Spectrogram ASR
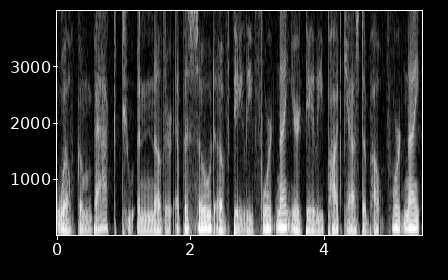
Welcome back to another episode of Daily Fortnite, your daily podcast about Fortnite.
